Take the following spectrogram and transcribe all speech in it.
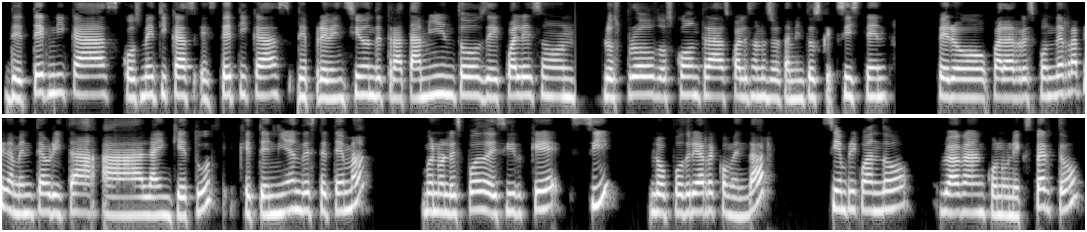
de técnicas cosméticas, estéticas, de prevención, de tratamientos, de cuáles son los pros, los contras, cuáles son los tratamientos que existen. Pero para responder rápidamente ahorita a la inquietud que tenían de este tema, bueno, les puedo decir que sí, lo podría recomendar, siempre y cuando lo hagan con un experto,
